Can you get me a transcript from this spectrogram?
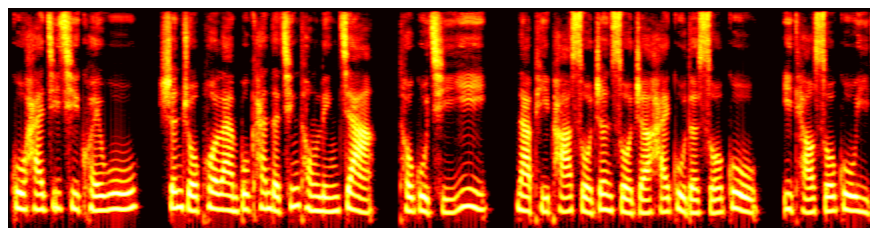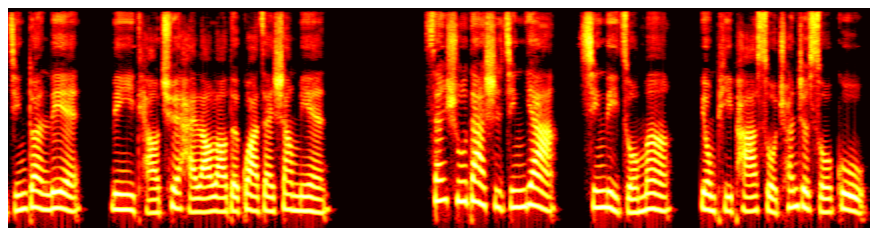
骨骸极其魁梧，身着破烂不堪的青铜鳞甲，头骨奇异。那琵琶锁正锁着骸骨的锁骨，一条锁骨已经断裂，另一条却还牢牢地挂在上面。三叔大是惊讶，心里琢磨：用琵琶锁穿着锁骨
